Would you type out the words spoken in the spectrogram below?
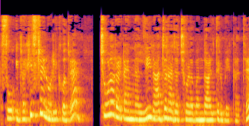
ಸೊ ಇದರ ಹಿಸ್ಟ್ರಿ ನೋಡ್ಲಿಕ್ಕೆ ಹೋದ್ರೆ, ಚೋಳರ ಟೈಮ್ನಲ್ಲಿ ರಾಜರಾಜ ಚೋಳ ಬಂದು ಆಳ್ತಿರ್ಬೇಕಾದ್ರೆ,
